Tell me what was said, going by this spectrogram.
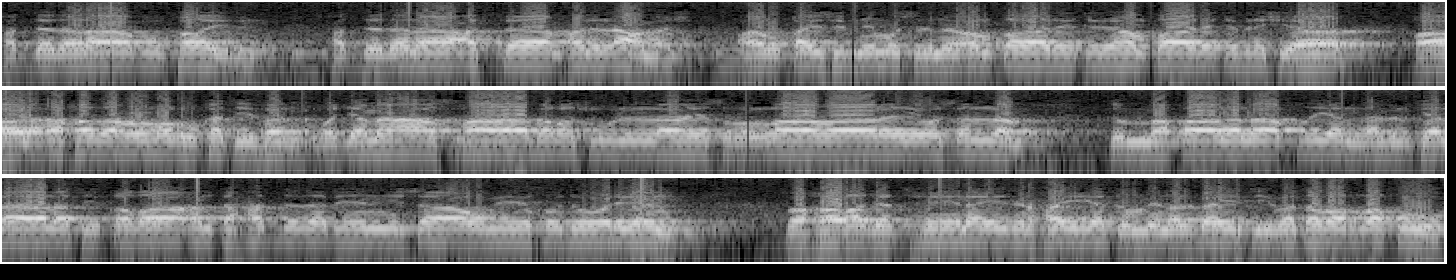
حدثنا أبو كريب حدثنا عثام عن الأعمش عن قيس بن مسلم عن طارق عن طارق بن شهاب. قال أخذ عمر كتفا وجمع أصحاب رسول الله صلى الله عليه وسلم. ثم قال لأقضين بالكلالة قضاء تحدث به النساء في خدورهن فخرجت حينئذ حية من البيت فتفرقوا.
